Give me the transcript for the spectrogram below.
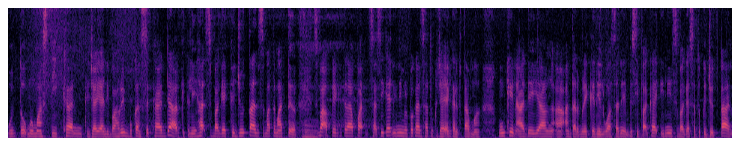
untuk memastikan kejayaan di Bahrain bukan sekadar kita lihat sebagai kejutan semata-mata. Hmm. Sebab apa yang kita dapat saksikan ini merupakan satu kejayaan kali pertama. Mungkin ada yang uh, antara mereka di luar sana yang bersifatkan ini sebagai satu kejutan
